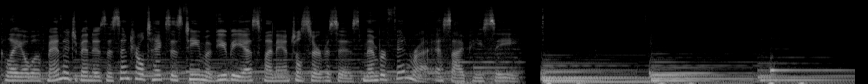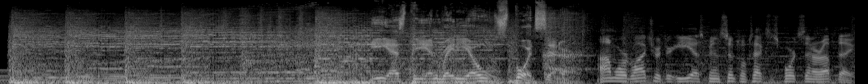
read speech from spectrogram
Kaleo Wealth Management is a Central Texas team of UBS Financial Services, member FINRA SIPC. ESPN Radio Sports Center. I'm Ward Watcher with your ESPN Central Texas Sports Center update.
